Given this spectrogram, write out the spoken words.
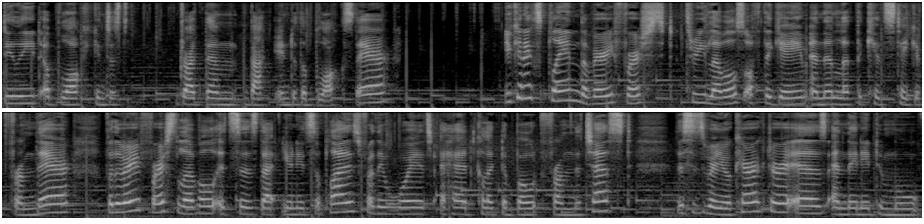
delete a block, you can just drag them back into the blocks there. You can explain the very first three levels of the game and then let the kids take it from there. For the very first level, it says that you need supplies for the voyage ahead, collect a boat from the chest. This is where your character is, and they need to move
